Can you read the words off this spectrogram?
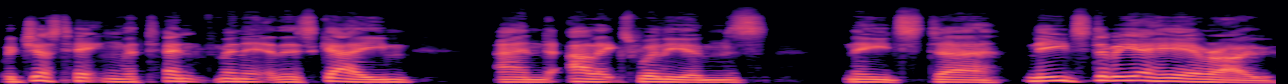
We're just hitting the 10th minute of this game, and Alex Williams needs to needs to be a hero.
